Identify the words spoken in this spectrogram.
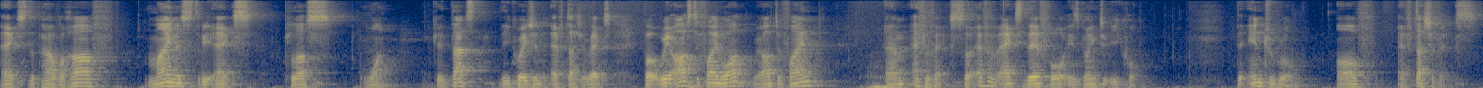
8x to the power of a half minus 3x plus 1. Okay, that's the equation f dash of x. But we're asked to find what? We're asked to find um, f of x. So f of x, therefore, is going to equal the integral of f dash of x.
